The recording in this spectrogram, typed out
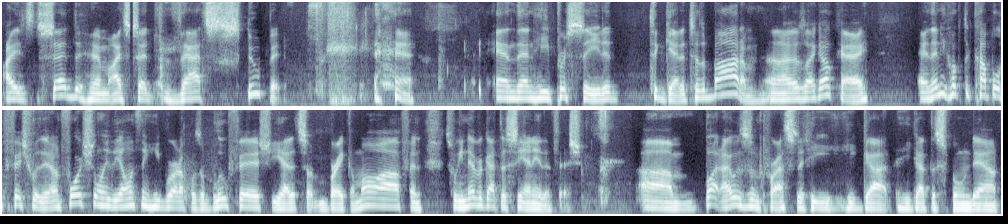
I said to him, I said, that's stupid. and then he proceeded to get it to the bottom. And I was like, okay. And then he hooked a couple of fish with it. Unfortunately, the only thing he brought up was a bluefish. He had something break him off, and so we never got to see any of the fish. Um, but I was impressed that he he got he got the spoon down.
